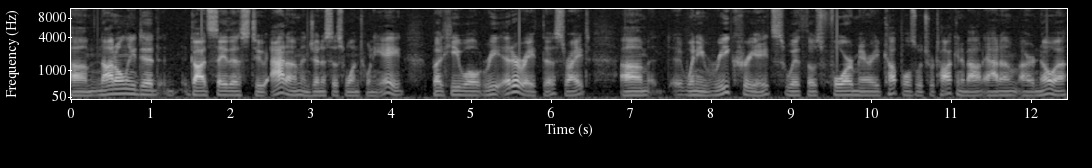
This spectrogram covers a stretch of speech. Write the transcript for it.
Um, not only did God say this to Adam in Genesis 1:28, but He will reiterate this, right? Um, when He recreates with those four married couples, which we're talking about, Adam or Noah,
